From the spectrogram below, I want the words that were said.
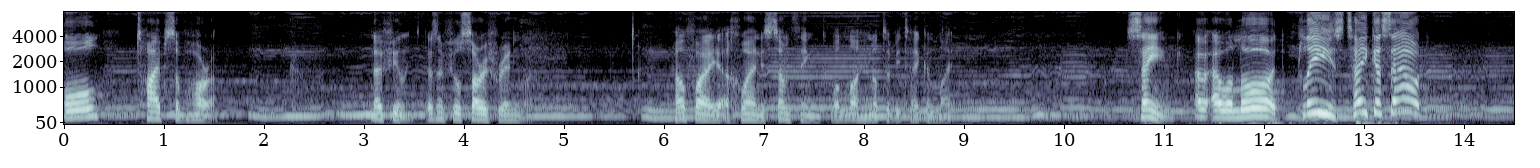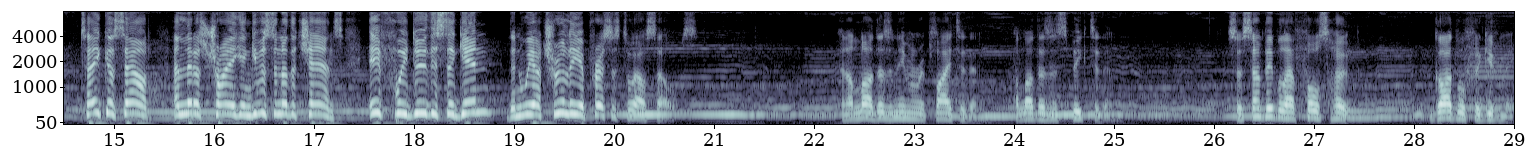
all types of horror. No feelings. Doesn't feel sorry for anyone. Hellfire, ya akhwan, is something, wallahi, not to be taken lightly. Saying, Oh our Lord, please take us out. Take us out and let us try again. Give us another chance. If we do this again, then we are truly oppressors to ourselves. And Allah doesn't even reply to them. Allah doesn't speak to them. So some people have false hope. God will forgive me.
